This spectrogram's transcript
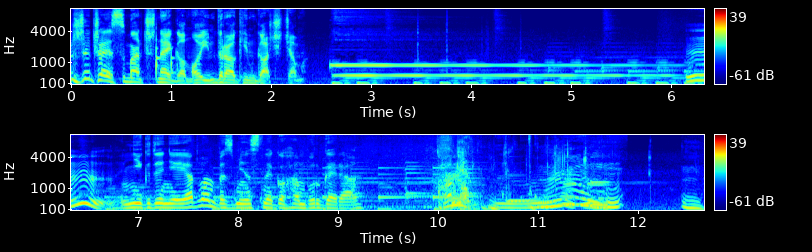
Życzę smacznego moim drogim gościom. Mm, nigdy nie jadłam bezmięsnego hamburgera. Mm, mm,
